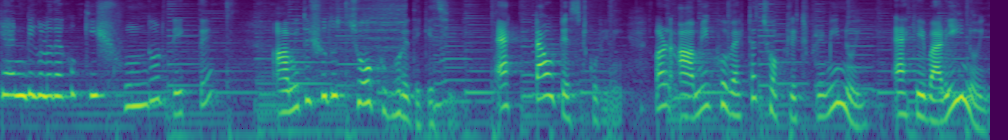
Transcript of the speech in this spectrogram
ক্যান্ডিগুলো দেখো কি সুন্দর দেখতে। আমি তো শুধু চোখ ভরে দেখেছি। একটাও টেস্ট করিনি। কারণ আমি খুব একটা চকলেট প্রেমী নই, একেবারেই নই।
